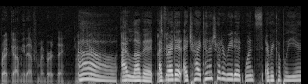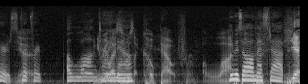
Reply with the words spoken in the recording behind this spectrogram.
Brett got me that for my birthday. Oh, I love it. That's I've good. read it. I try kind of try to read it once every couple of years Yeah. for for a long When you time realize now. he was like coked out for lot. He was all messed up. Yeah,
